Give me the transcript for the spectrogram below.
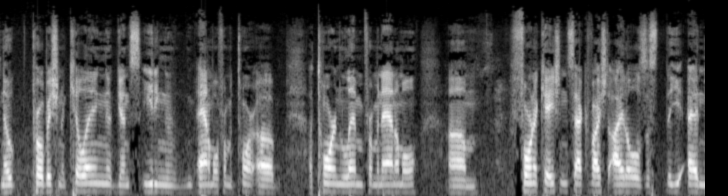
No prohibition of killing, against eating an animal from a, uh, a torn limb from an animal, um, fornication, sacrifice to idols, and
